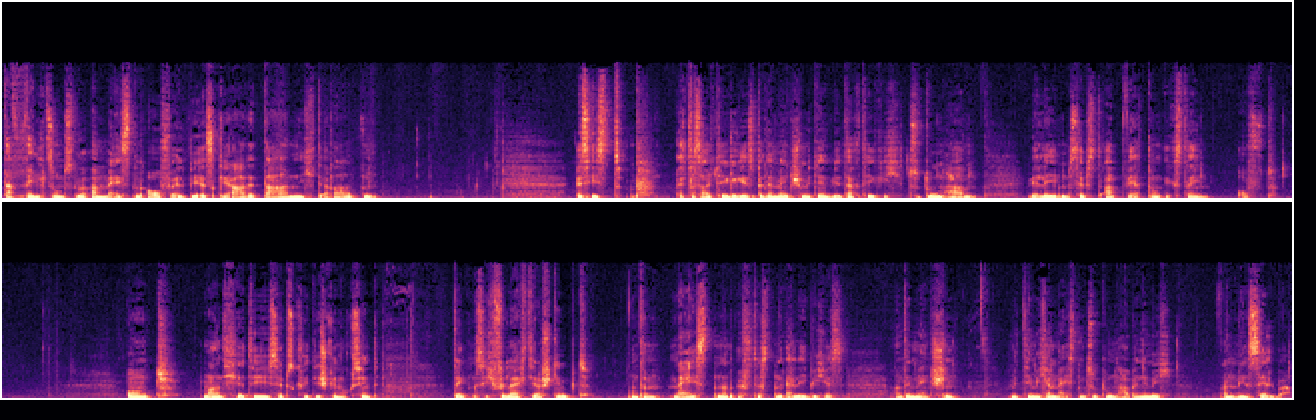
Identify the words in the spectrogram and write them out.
Da fällt es uns nur am meisten auf, weil wir es gerade da nicht erwarten. Es ist etwas Alltägliches bei den Menschen, mit denen wir tagtäglich zu tun haben. Wir erleben Selbstabwertung extrem oft. Und manche, die selbstkritisch genug sind, denken sich vielleicht, ja stimmt. Und am meisten, am öftersten erlebe ich es an den Menschen, mit dem ich am meisten zu tun habe, nämlich an mir selber.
